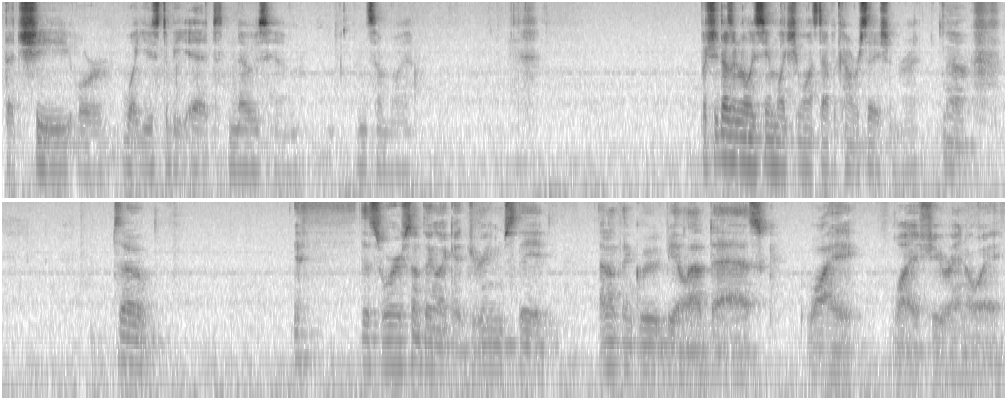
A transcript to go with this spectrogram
That she, or what used to be it, knows him in some way. But she doesn't really seem like she wants to have a conversation, right? No. So, if this were something like a dream state, I don't think we would be allowed to ask why why she ran away.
